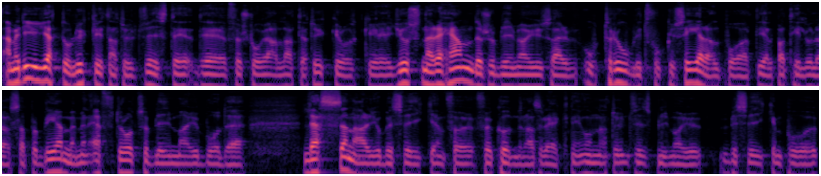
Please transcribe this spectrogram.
Ja, men det är ju jätteolyckligt naturligtvis. Det, det, förstår ju alla att jag tycker. Och just när det händer så blir man ju så här otroligt fokuserad på att hjälpa till att lösa problemen. Men efteråt så blir man ju både ledsen, arg och besviken för, för kundernas räkning. Och naturligtvis blir man ju besviken på,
